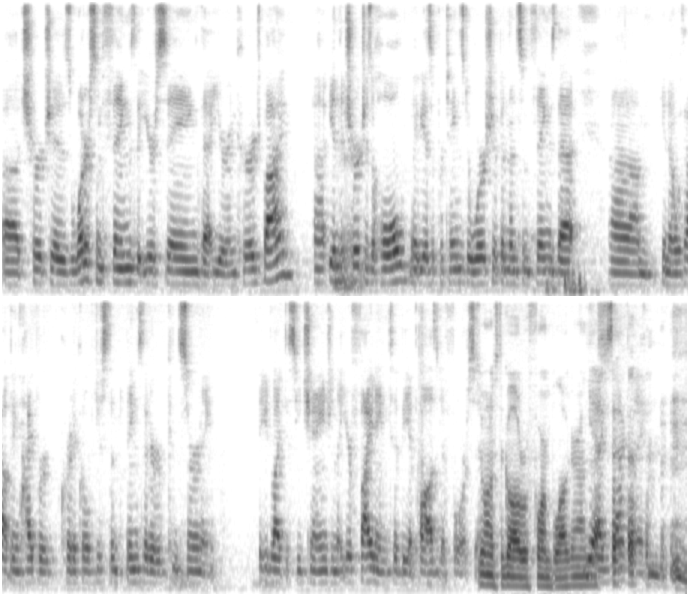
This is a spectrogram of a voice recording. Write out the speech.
uh, churches, what are some things that you're seeing that you're encouraged by uh, in the church as a whole, maybe as it pertains to worship, and then some things that, um, you know, without being hypercritical, just some things that are concerning that you'd like to see change and that you're fighting to be a positive force. Do you want us to go all reform blogger on this? Yeah, this? exactly.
